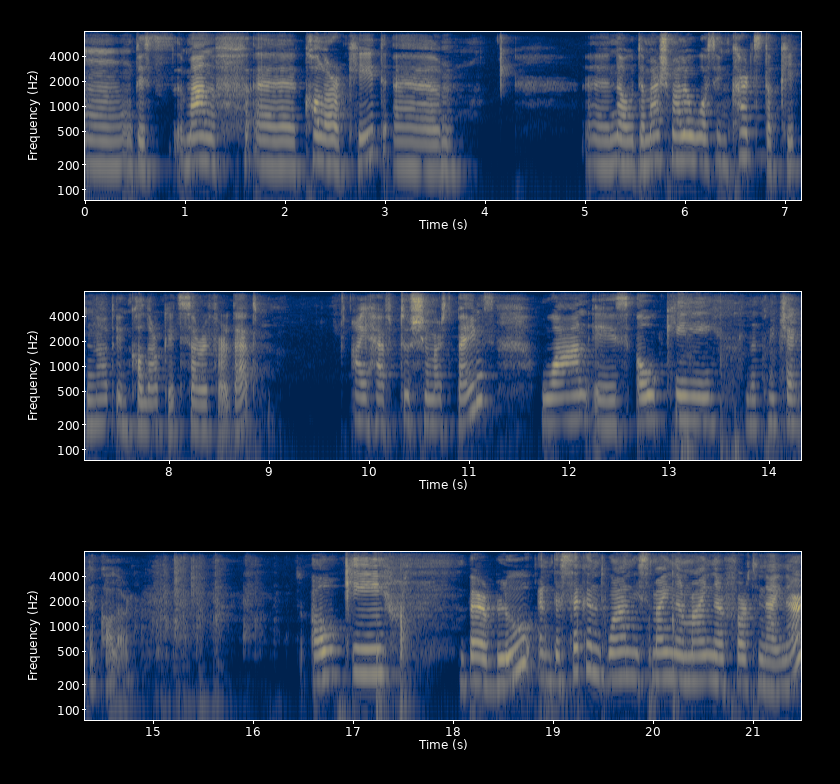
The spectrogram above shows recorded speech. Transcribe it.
um, this month uh, color kit. Um, uh, no, the marshmallow was in cardstock kit, not in color kit. Sorry for that. I have two shimmer paints. One is Oaky. Let me check the color. Oaky Bear Blue, and the second one is Minor Minor 49er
